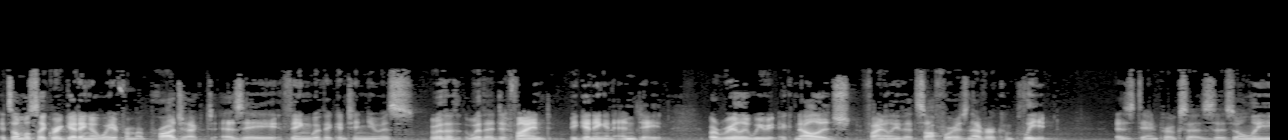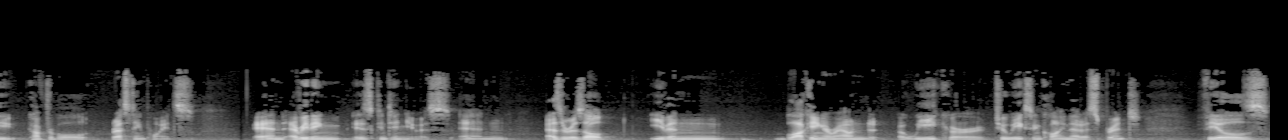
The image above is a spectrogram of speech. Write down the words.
it's almost like we're getting away from a project as a thing with a continuous, with a with a defined beginning and end date. But really, we acknowledge finally that software is never complete, as Dan Croak says. There's only comfortable resting points, and everything is continuous. And as a result, even blocking around a week or two weeks and calling that a sprint feels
